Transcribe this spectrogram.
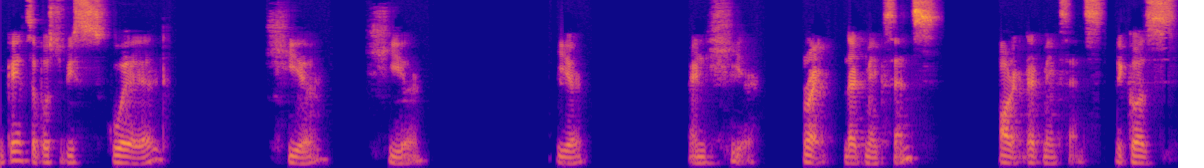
Okay, it's supposed to be squared here, here, here, and here. Right, that makes sense. All right, that makes sense. Because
